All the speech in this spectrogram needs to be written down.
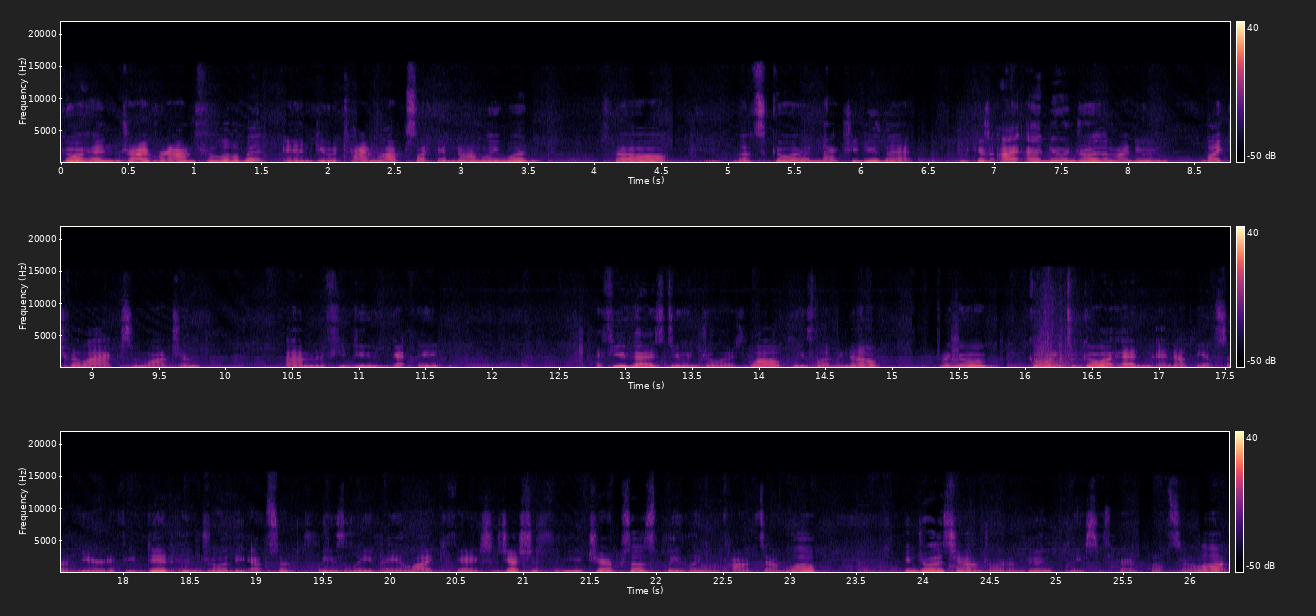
go ahead and drive around for a little bit and do a time lapse like I normally would. So let's go ahead and actually do that because I, I do enjoy them. I do like to relax and watch them. Um, if you do get if you guys do enjoy as well, please let me know. I'm go, going to go ahead and end out the episode here. If you did enjoy the episode, please leave a like. If you have any suggestions for future episodes, please leave them in the comments down below. If you enjoy the channel, enjoy what I'm doing, please subscribe, it helps out a lot.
